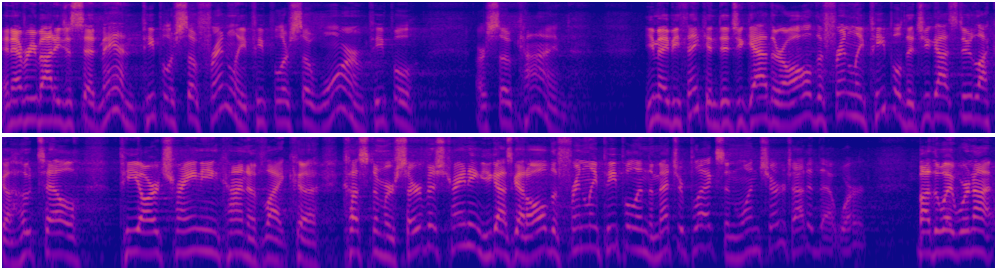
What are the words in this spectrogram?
and everybody just said, "Man, people are so friendly. People are so warm. People are so kind." You may be thinking, did you gather all the friendly people? Did you guys do like a hotel PR training, kind of like uh, customer service training. You guys got all the friendly people in the Metroplex in one church. How did that work? By the way, we're not,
